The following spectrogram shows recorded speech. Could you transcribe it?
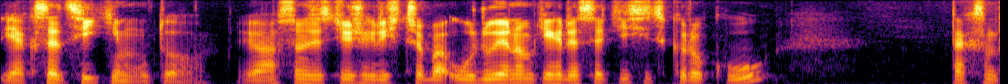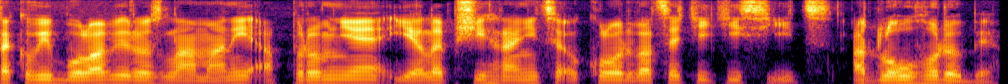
jak se cítím u toho. Já jsem zjistil, že když třeba ujdu jenom těch 10 000 kroků, tak jsem takový bolavý, rozlámaný a pro mě je lepší hranice okolo 20 tisíc a dlouhodobě.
